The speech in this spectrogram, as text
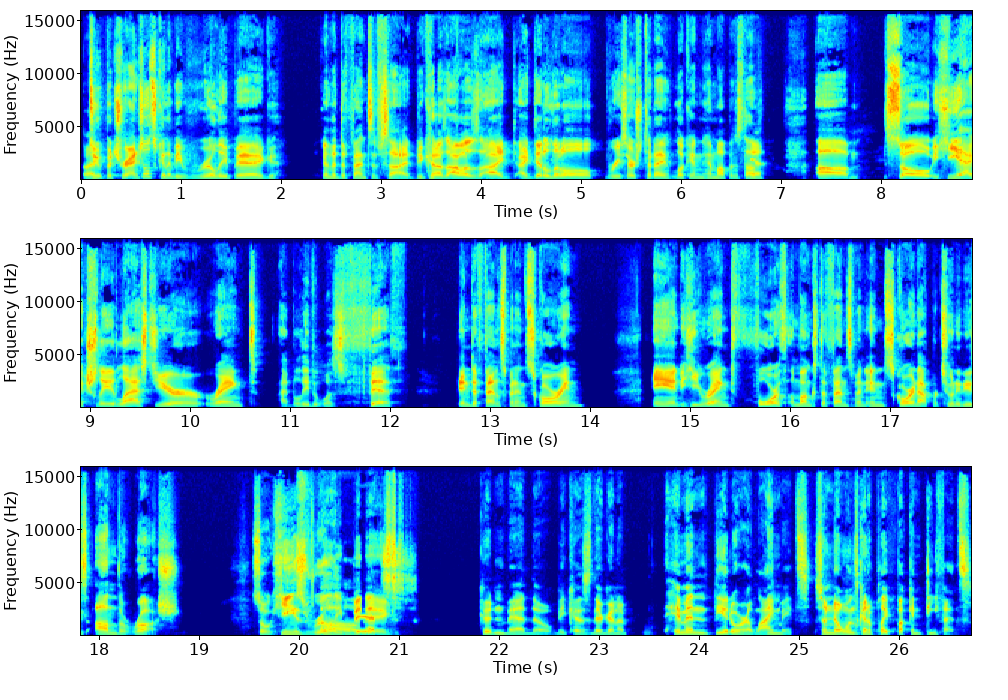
But Dude, Pietrangelo's going to be really big in the defensive side because I was I I did a little research today, looking him up and stuff. Um, so he actually last year ranked, I believe it was fifth in defenseman in scoring, and he ranked fourth amongst defensemen in scoring opportunities on the rush. So he's really Oh, big. that's good and bad though, because they're gonna him and Theodore are line mates, so no one's gonna play fucking defense.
